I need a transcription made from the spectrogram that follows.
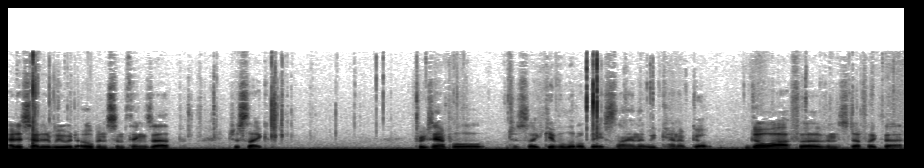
i decided we would open some things up just like for example just like give a little baseline that we'd kind of go go off of and stuff like that.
